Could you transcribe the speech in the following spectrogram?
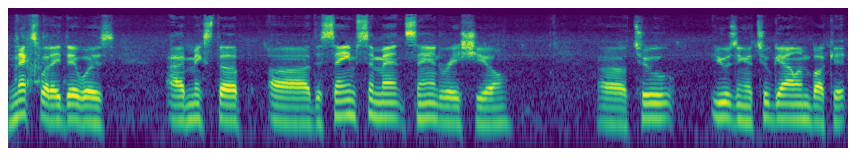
next, what I did was I mixed up uh, the same cement sand ratio uh, to using a two gallon bucket,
